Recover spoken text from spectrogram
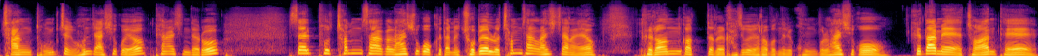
장 독립적인 혼자 하시고요. 편하신 대로 셀프 첨삭을 하시고 그 다음에 조별로 첨삭을 하시잖아요. 그런 것들을 가지고 여러분들이 공부를 하시고 그 다음에 저한테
